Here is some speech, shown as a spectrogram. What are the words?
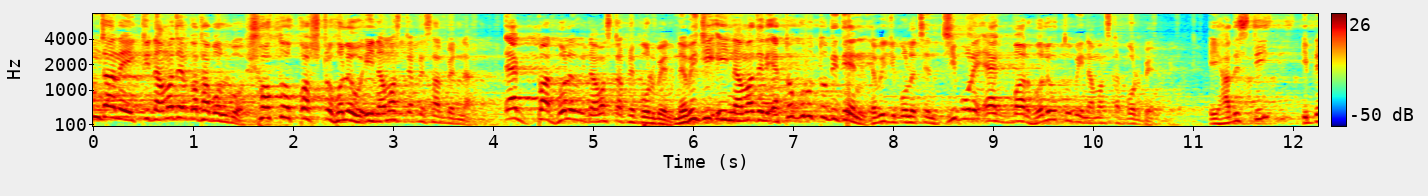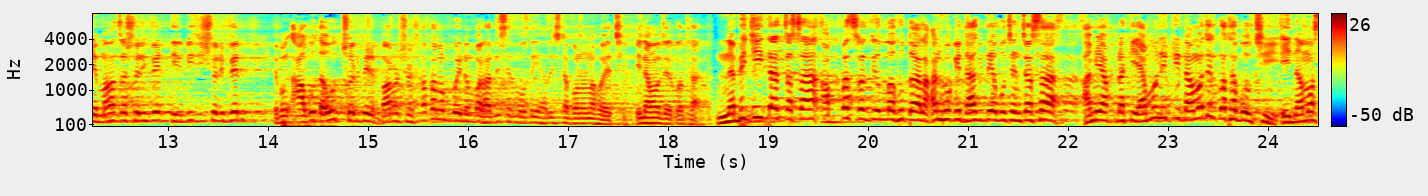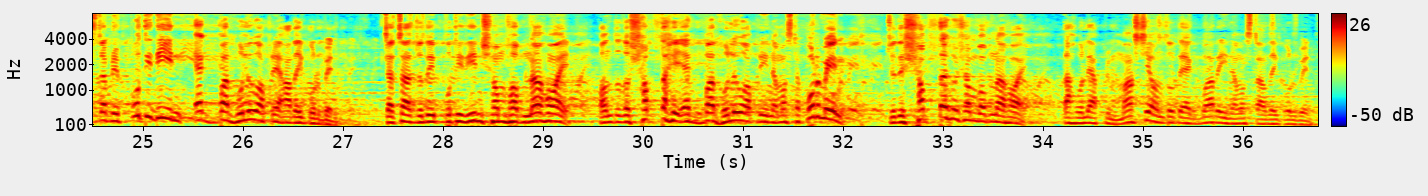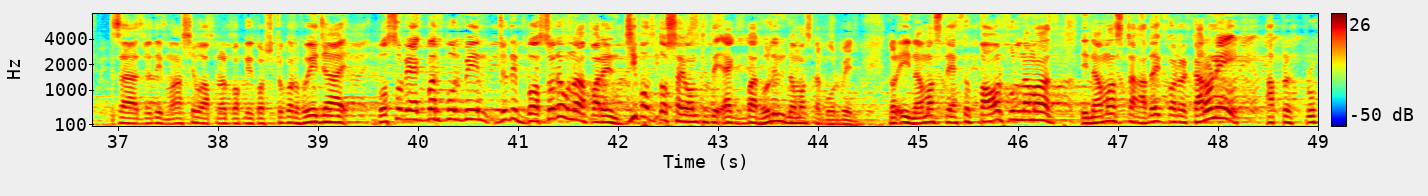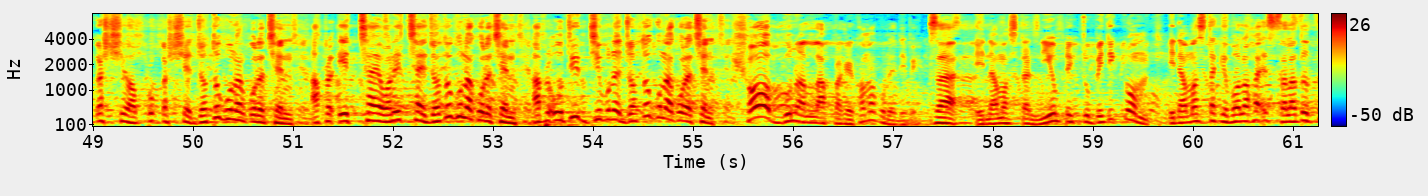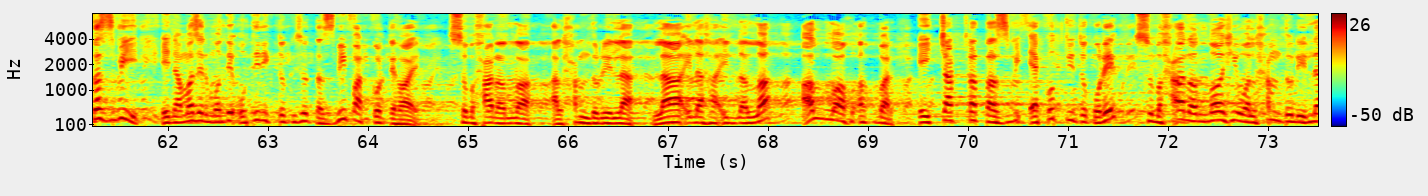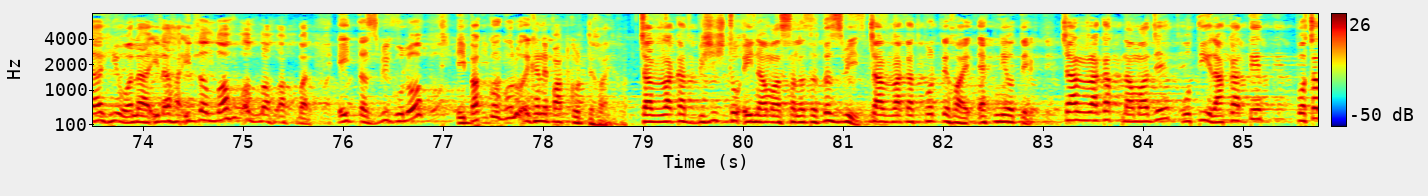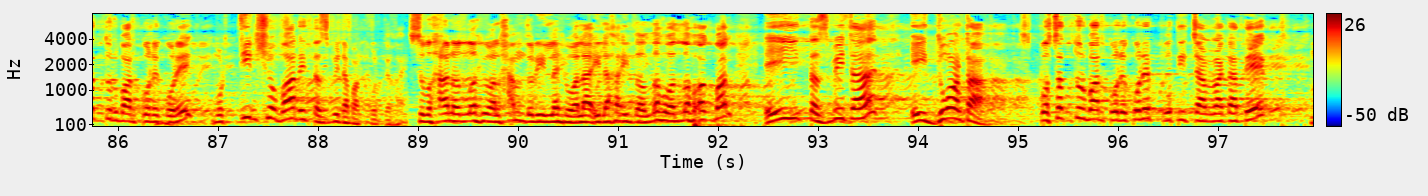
রমজানে একটি নামাজের কথা বলব। শত কষ্ট হলেও এই নামাজটা আপনি ছাড়বেন না। একবার হলেও এই নামাজটা আপনি পড়বেন। নবীজি এই নামাজের এত গুরুত্ব দিতেন। নবীজি বলেছেন, জীবনে একবার হলেও তুমি এই নামাজটা পড়বে। এই হাদিসটি ইবনে মাজা শরীফের তিরবিজি শরীফের এবং আবু দাউদ শরীফের বারোশো সাতানব্বই নম্বর হাদিসের মধ্যে এই হাদিসটা বর্ণনা হয়েছে। এই নামাজের কথা। নবীজি তার চাচা আব্বাস রাদিয়াল্লাহু তাআলা আনহুকে ডাক দিয়ে বলছেন, চাচা, আমি আপনাকে এমন একটি নামাজের কথা বলছি। এই নামাজটা আপনি প্রতিদিন একবার হলেও আপনি আদায় করবেন। চাচা, যদি প্রতিদিন সম্ভব না হয়, অন্তত সপ্তাহে একবার হলেও আপনি নামাজটা পড়বেন। যদি সপ্তাহেও সম্ভব না হয় তাহলে আপনি মাসে অন্তত একবার এই নামাজটা আদায় করবেন। চাচা যদি মাসেও আপনার পক্ষে কষ্টকর হয়ে যায় বছরে একবার পড়বেন যদি বছরেও না পারেন জীবদ্দশায় অন্তত একবার হলেও নামাজটা পড়বেন। কারণ এই নামাজটা এত পাওয়ারফুল নামাজ এই নামাজটা আদায় করার কারণে আপনার প্রকাশ্যে অপ্রকাশ্যে যত গুণা করেছেন আপনার ইচ্ছায় অনিচ্ছায় যত গুণা করেছেন আপনার অতীত জীবনে যত গুণা করেছেন সব গুণ আল্লাহ আপনাকে ক্ষমা করে দেবে। আচ্ছা, এই নামাজটার নিয়মটা একটু ব্যতিক্রম। এই নামাজটাকে বলা হয় সালাত তসবি। এই নামাজের মধ্যে অতিরিক্ত কিছু তসবি পাঠ করতে হয়। সুবহান আল্লাহ আলহামদুলিল্লাহ, লা ইলাহা ইল্লাল্লাহ, আল্লাহ আকবার। এই চারটা তাসবি একত্রিত করে সুবহান আল্লাহি আলহামদুলিল্লাহি ওয়ালা ইলাহা ইল্লাল্লাহ, আল্লাহু আকবার। এই তাসবিগুলো, এই বাক্যগুলো এখানে পাঠ করতে হয়। চার রাকাত বিশিষ্ট এই নামাজ সালাত তসবি, চার রাকাত পড়তে হয় এক নিয়তে। চার রাকাত নামাজে প্রতি রাকাতে পঁচাত্তর বার করে করে মোট তিনশো বার এই তসবিটা পাঠ করতে হয়। সুবহান আল্লাহ আলহামদুলিল্লাহ ওয়ালা ইলাহা ইল্লাল্লাহ, আল্লাহু আকবার। এই তসবিটা এই দোয়াটা পঁচাত্তর বার করে করে প্রতি চার রাকাতে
